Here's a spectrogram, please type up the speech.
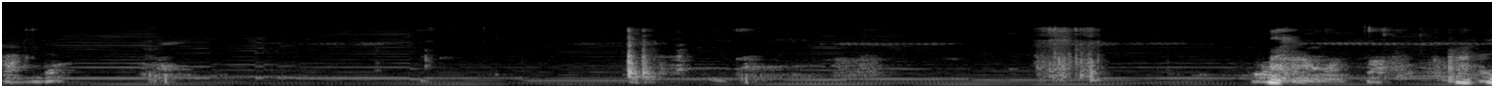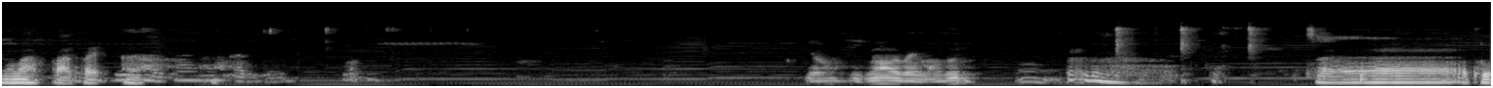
ขังๆเด้ออะมามาฝากไปอะเดี๋ยวหิงอไปมองขึ้น สาธุ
